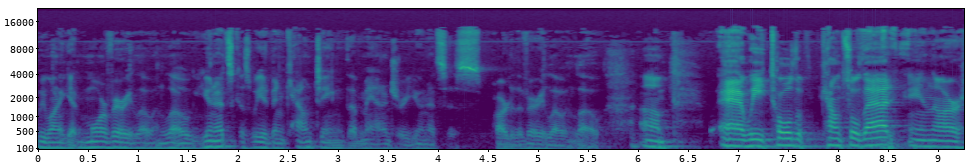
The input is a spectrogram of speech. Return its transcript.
We want to get more very low and low units because we had been counting the manager units as part of the very low and low. Um, And we told the council that in our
